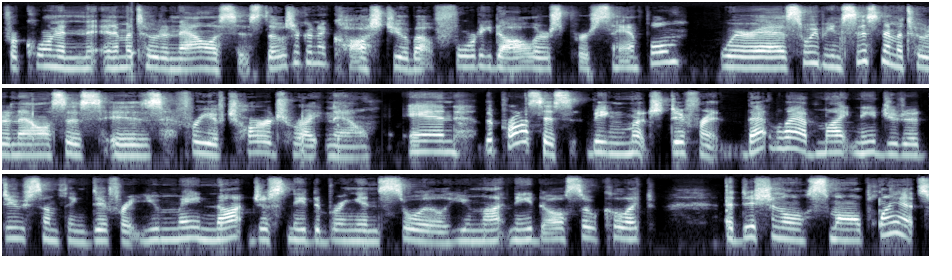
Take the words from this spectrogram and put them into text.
for corn and nematode analysis. Those are going to cost you about $40 per sample, whereas soybean cyst nematode analysis is free of charge right now. And the process being much different, that lab might need you to do something different. You may not just need to bring in soil, you might need to also collect additional small plants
